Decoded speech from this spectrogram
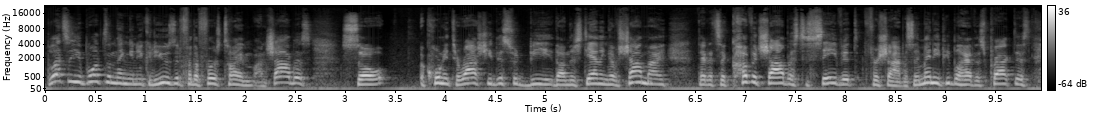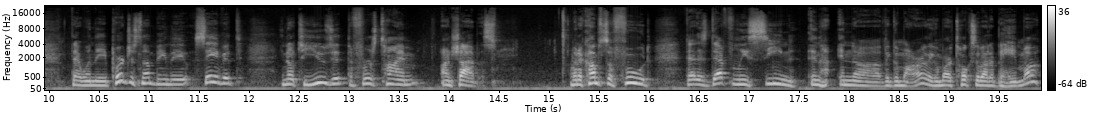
but let's say you bought something and you could use it for the first time on Shabbos. So according to Rashi, this would be the understanding of Shammai that it's a kavod Shabbos to save it for Shabbos. And many people have this practice that when they purchase something, they save it, you know, to use it the first time on Shabbos when it comes to food, that is definitely seen in in uh, the Gemara. The Gemara talks about a behema.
